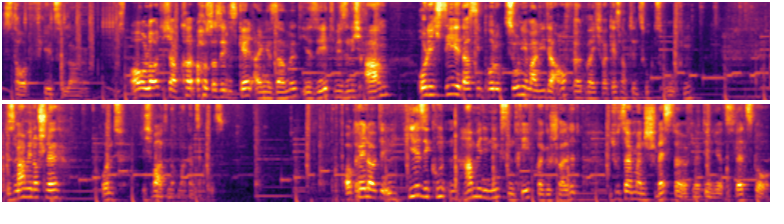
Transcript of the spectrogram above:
Das dauert viel zu lange. Oh Leute, ich habe gerade aus Versehen das Geld eingesammelt. Ihr seht, wir sind nicht arm. Und ich sehe, dass die Produktion hier mal wieder aufhört, weil ich vergessen habe, den Zug zu rufen. Das machen wir noch schnell. Und ich warte noch mal ganz kurz. Okay, Leute, in vier Sekunden haben wir den nächsten Dreh freigeschaltet. Ich würde sagen, meine Schwester öffnet den jetzt. Let's go.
